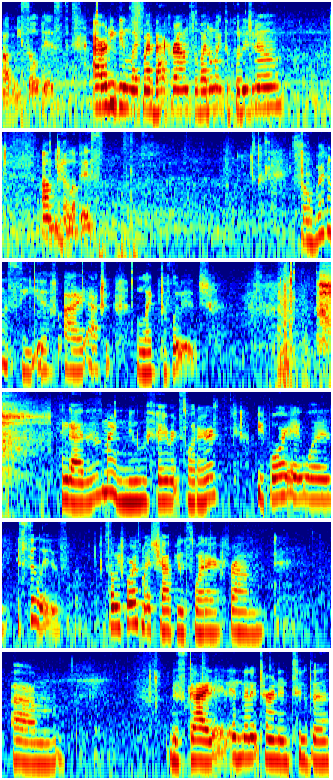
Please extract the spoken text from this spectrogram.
I'll be so pissed. I already didn't like my background so if i don't like the footage now i'll be hella pissed. So we're gonna see if i actually like the footage. And guys this is my new favorite sweater. Before it was it still is. So before it's my Chapu sweater from um Missguided and then it turned into the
